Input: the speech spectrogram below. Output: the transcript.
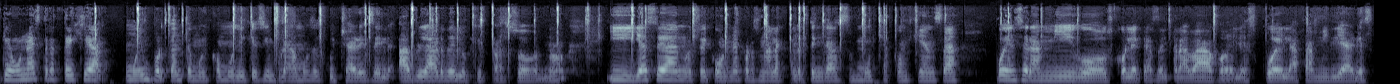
que una estrategia muy importante, muy común y que siempre vamos a escuchar es el hablar de lo que pasó, ¿no? Y ya sea, no sé, con una persona a la que le tengas mucha confianza, pueden ser amigos, colegas del trabajo, de la escuela, familiares.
